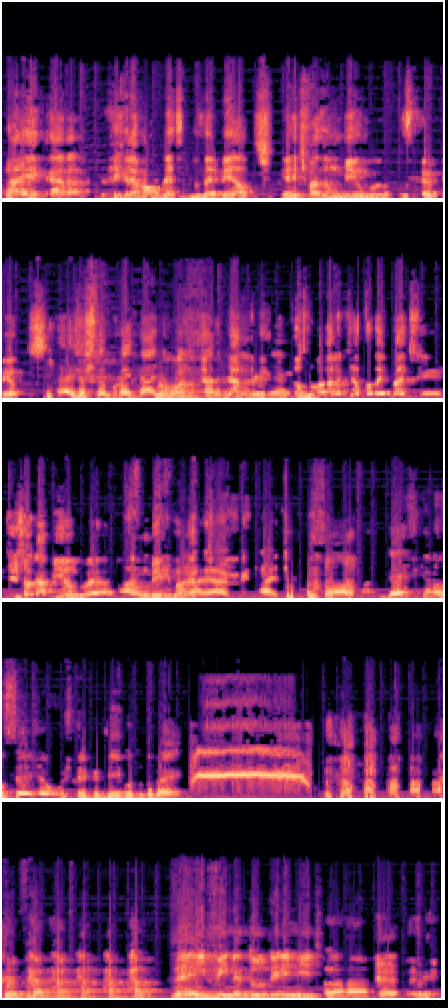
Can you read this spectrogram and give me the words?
Aí, cara, eu tenho que levar um desses nos eventos e a gente fazer um bingo nos eventos. É, já estamos na idade. Nossa, né? Cara, Já tem né? muito usuário que já tá na idade de, de jogar bingo, é. É um bingo né? galera, é verdade. Só, desde que não seja um strip bingo, tudo bem. né? Enfim, né? Tudo tem limite. É,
